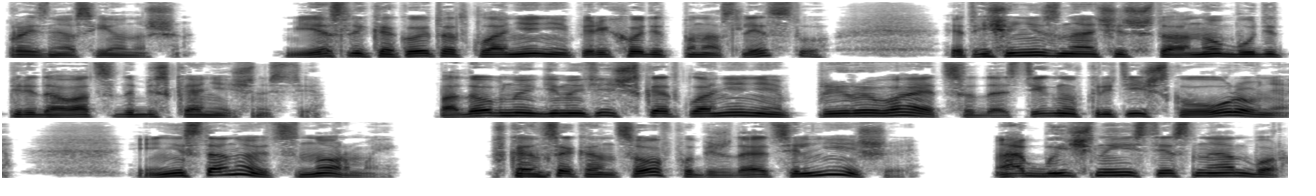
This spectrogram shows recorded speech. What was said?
произнес юноша. «Если какое-то отклонение переходит по наследству, это еще не значит, что оно будет передаваться до бесконечности. Подобное генетическое отклонение прерывается, достигнув критического уровня, и не становится нормой. В конце концов побеждают сильнейшие. Обычный естественный отбор.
